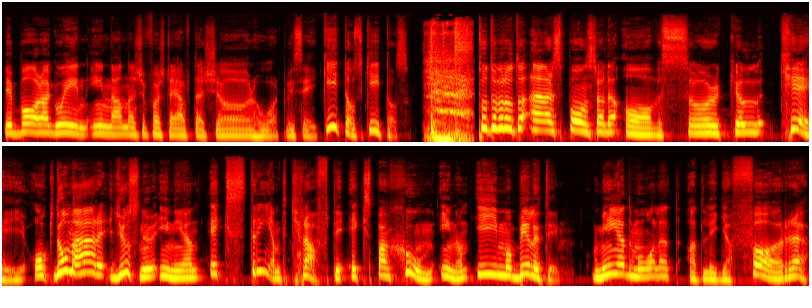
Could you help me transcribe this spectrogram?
Det är bara att gå in innan den 21.11. Kör hårt. Vi säger kitos, kitos. Toto Balotto är sponsrade av Circle K och de är just nu inne i en extremt kraftig expansion inom e-mobility med målet att ligga före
